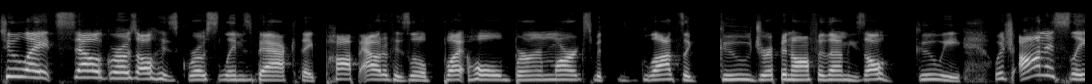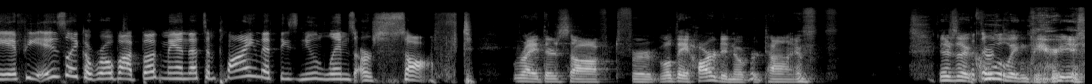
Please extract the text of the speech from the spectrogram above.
Too late. Cell grows all his gross limbs back. They pop out of his little butthole burn marks with lots of goo dripping off of them. He's all gooey, which honestly, if he is like a robot bug man, that's implying that these new limbs are soft. Right. They're soft for, well, they harden over time. There's a But cooling period.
